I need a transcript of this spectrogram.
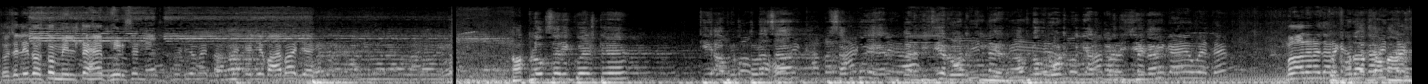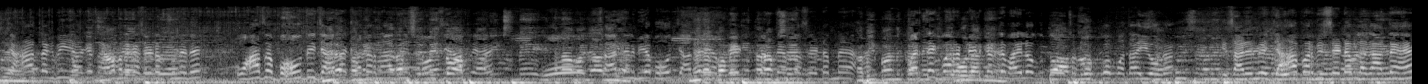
तो चलिए दोस्तों मिलते हैं फिर से नेक्स्ट वीडियो में। तब तक के लिए बाय बाय जय आप लोग से रिक्वेस्ट है कि आप लोग थोड़ा सा सबको हेल्प कर दीजिए रोड क्लियर आप लोग रोड क्लियर कर दीजिएगा। बता देना चाह रहे कि हम लोग अभी तक जहाँ तक भी आगे जाम सार्वजनिक का सेटअप सुने थे वहाँ से बहुत ही ज़्यादा खतरनाक रिस्पॉन्स तो यहाँ पे है। वो भैया बहुत ज़्यादा अपडेट करते हैं अपना सेटअप में प्रत्येक बार अपडेट करते भाई लोग तो तो आप लोग सबको पता ही होगा कि सारे में जहाँ पर भी सेटअप लगाते हैं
